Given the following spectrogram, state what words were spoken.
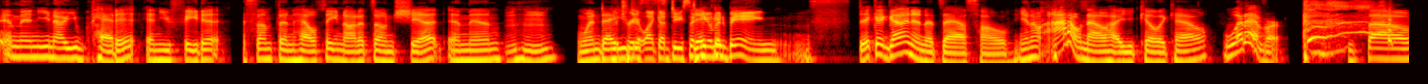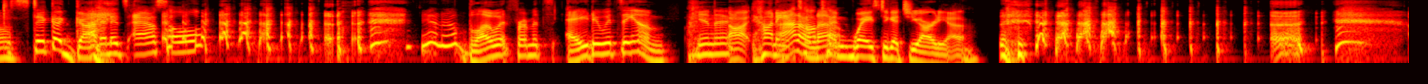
and then you know you pet it and you feed it something healthy, not its own shit, and then Mm-hmm. one day You you, treat it like a decent human a, being. Stick a gun in its asshole. You know, I don't know how you kill a cow. Whatever. so Stick a gun in its asshole. you know, blow it from its A to its M. You know. Uh, honey, top know. ten ways to get giardia. I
